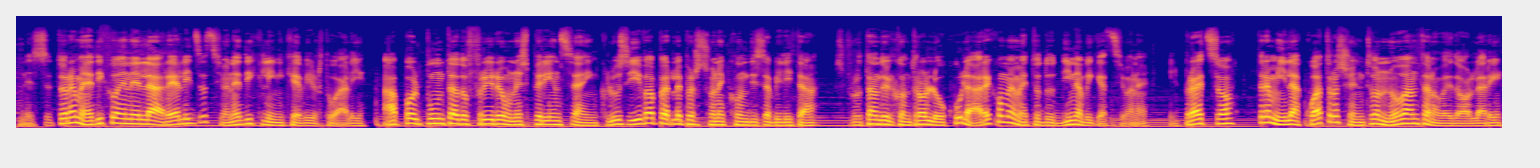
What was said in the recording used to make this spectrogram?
nel settore medico e nella realizzazione di cliniche virtuali. Apple punta ad offrire un'esperienza inclusiva per le persone con disabilità, sfruttando il controllo oculare come metodo di navigazione. Il prezzo? 3.499 dollari,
